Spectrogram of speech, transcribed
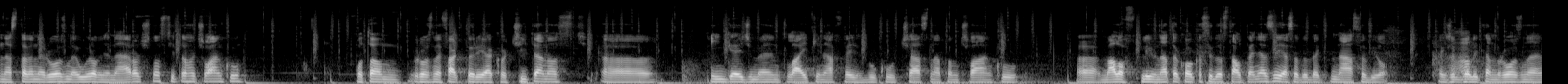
nastavené rôzne úrovne náročnosti toho článku. Potom rôzne faktory ako čítanosť, uh, engagement, lajky na Facebooku, čas na tom článku, uh, malo vplyv na to, koľko si dostal peňazí a sa to tak násobilo. Takže Aha. boli tam rôzne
